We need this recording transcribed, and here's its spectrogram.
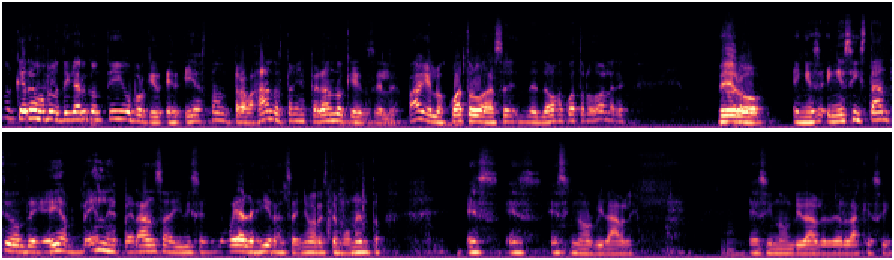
no queremos platicar contigo porque eh, ellas están trabajando están esperando que se les pague los cuatro de dos a cuatro dólares pero en ese, en ese instante donde ellas ven la esperanza y dicen, yo voy a elegir al Señor este momento, es, es, es inolvidable. Es inolvidable, de verdad que sí.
